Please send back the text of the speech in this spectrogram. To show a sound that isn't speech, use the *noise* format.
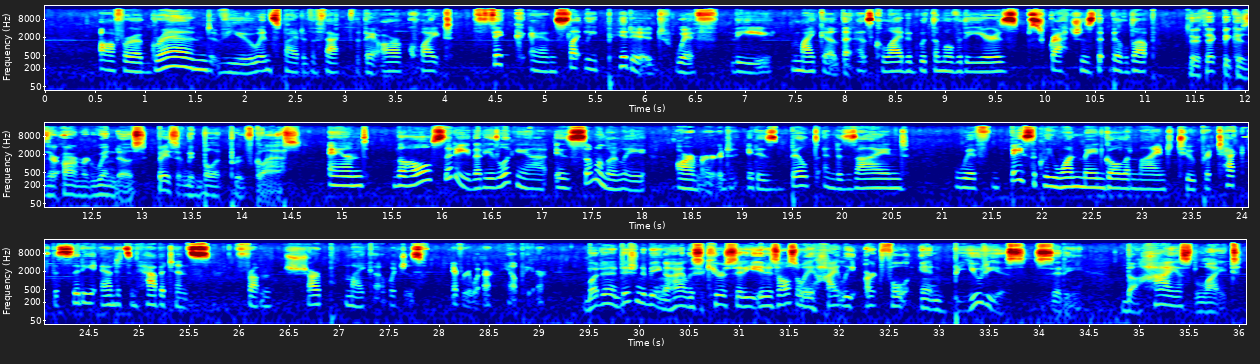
offer a grand view in spite of the fact that they are quite thick and slightly pitted with the mica that has collided with them over the years, scratches that build up. they're thick because they're armored windows, basically bulletproof glass. And the whole city that he's looking at is similarly armored. It is built and designed with basically one main goal in mind to protect the city and its inhabitants from sharp mica, which is everywhere up here. But in addition to being a highly secure city, it is also a highly artful and beauteous city. The highest light.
